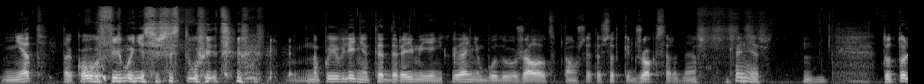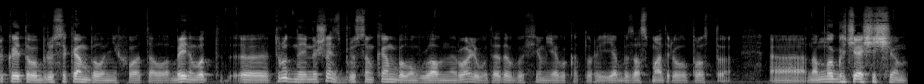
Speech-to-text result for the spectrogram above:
Нет, такого фильма не существует. На появление Теда Рэйми я никогда не буду жаловаться, потому что это все-таки Джоксер, да? Конечно. Тут только этого Брюса Кэмпбелла не хватало. Блин, вот э, «Трудная мишень» с Брюсом Кэмпбеллом в главной роли, вот это бы фильм, я бы, который я бы засматривал просто э, намного чаще, чем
